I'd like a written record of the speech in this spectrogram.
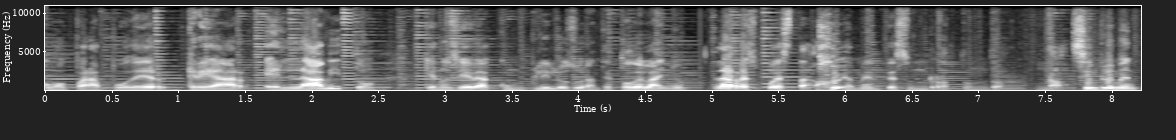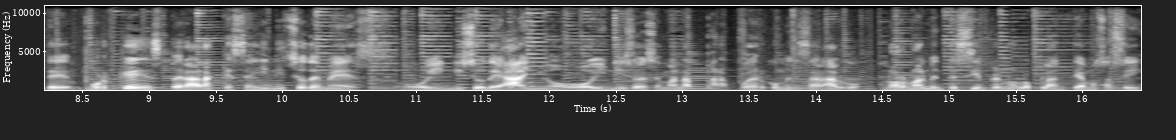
como para poder crear el hábito que nos lleve a cumplirlos durante todo el año? La respuesta obviamente es un rotundo no. Simplemente, ¿por qué esperar a que sea inicio de mes o inicio de año o inicio de semana para poder comenzar algo? Normalmente siempre nos lo planteamos así.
